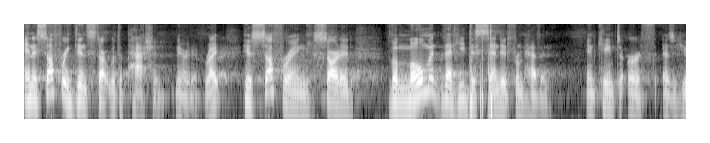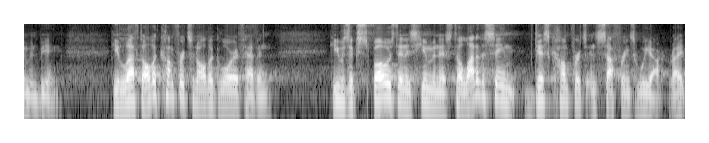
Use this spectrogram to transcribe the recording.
And his suffering didn't start with the passion narrative, right? His suffering started the moment that he descended from heaven and came to earth as a human being. He left all the comforts and all the glory of heaven. He was exposed in his humanness to a lot of the same discomforts and sufferings we are, right?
